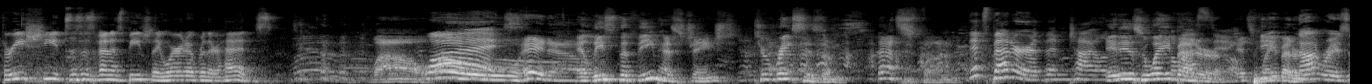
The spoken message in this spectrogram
Three sheets. This is Venice Beach. They wear it over their heads. Wow. What? Oh, hey now. At least the theme has changed to racism. That's fun. It's better than child. It is way better. molesting. It's way better. Not racist.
